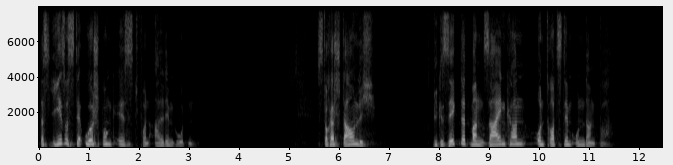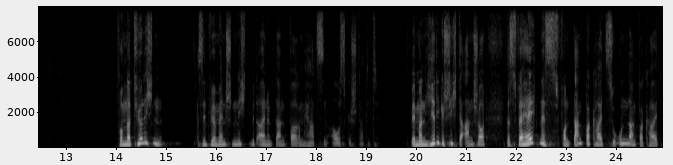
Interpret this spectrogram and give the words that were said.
dass Jesus der Ursprung ist von all dem Guten. Es ist doch erstaunlich, wie gesegnet man sein kann und trotzdem undankbar. Vom Natürlichen sind wir Menschen nicht mit einem dankbaren Herzen ausgestattet. Wenn man hier die Geschichte anschaut, das Verhältnis von Dankbarkeit zu Undankbarkeit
